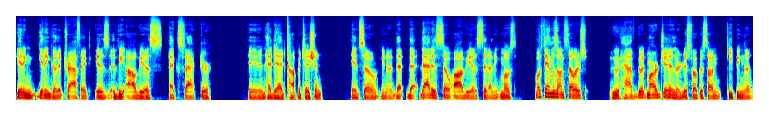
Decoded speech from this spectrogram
getting, getting good at traffic is the obvious X factor in head to head competition. And so, you know, that, that, that is so obvious that I think most, most Amazon sellers who have good margin or just focused on keeping the,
